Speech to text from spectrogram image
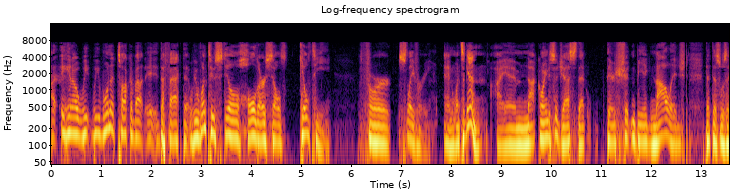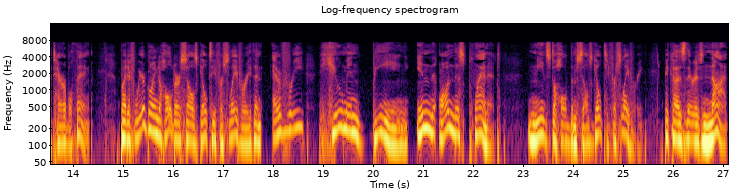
Uh, you know, we, we want to talk about eh, the fact that we want to still hold ourselves guilty for slavery. And once again, I am not going to suggest that there shouldn't be acknowledged that this was a terrible thing. But if we're going to hold ourselves guilty for slavery, then every human being in on this planet needs to hold themselves guilty for slavery because there is not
